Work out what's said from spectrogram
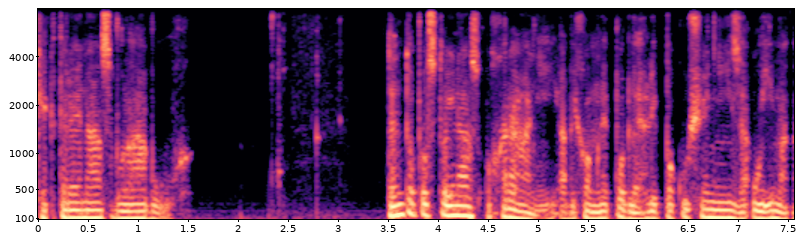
ke které nás volá Bůh. Tento postoj nás ochrání, abychom nepodlehli pokušení zaujímat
